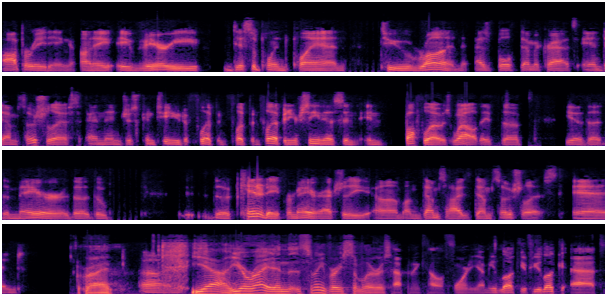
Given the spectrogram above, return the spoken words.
operating on a, a very disciplined plan to run as both Democrats and Dem socialists, and then just continue to flip and flip and flip. And you're seeing this in, in Buffalo as well. They the you know the the mayor the the the candidate for mayor actually um, on the Dem side is Dem socialist, and Right. Um, yeah, you're right. And something very similar has happened in California. I mean, look, if you look at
